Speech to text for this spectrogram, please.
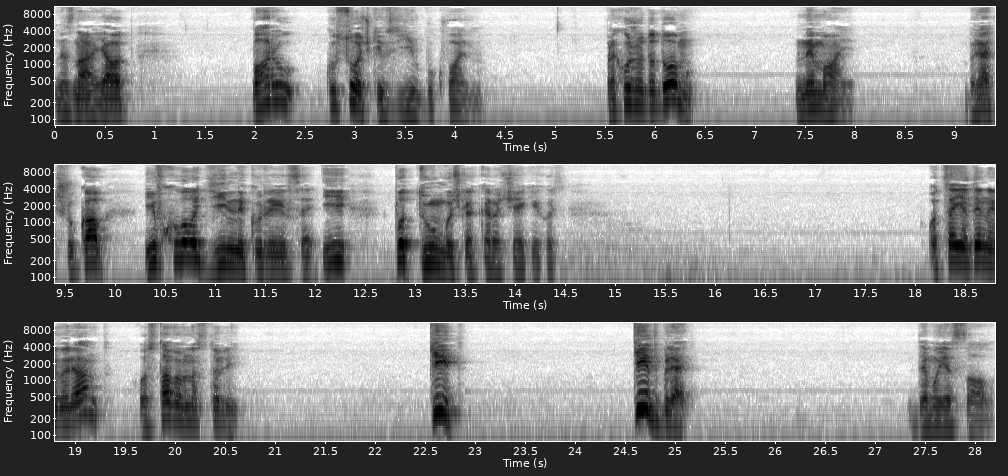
Не знаю, я от пару кусочків з'їв буквально. Приходжу додому, немає. Блять, шукав і в холодильнику рився, і по тумбочках, коротше, якихось. Оце єдиний варіант оставив на столі. Кіт! Кіт, блядь! Де моє сало?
